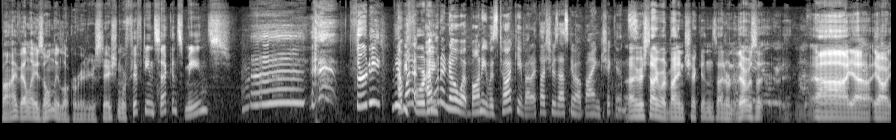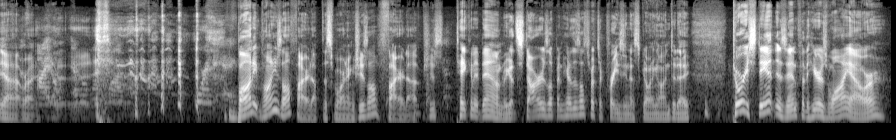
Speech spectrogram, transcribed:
Five, LA's only local radio station, where 15 seconds means eh, 30, maybe I wanna, 40. I want to know what Bonnie was talking about. I thought she was asking about buying chickens. I was talking about buying chickens. I don't know. That was a. Ah, yeah, yeah, yeah, right. I don't Bonnie, Bonnie's all fired up this morning. She's all fired up. She's taking it down. We got stars up in here. There's all sorts of craziness going on today. Tori Stanton is in for the Here's Why hour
